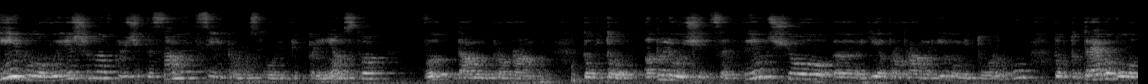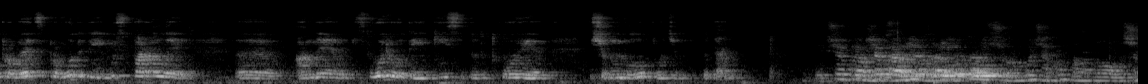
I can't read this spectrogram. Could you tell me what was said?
І було вирішено включити саме ці промислові підприємства в дану програму. Тобто, апелюючи це тим, що е, є програма і моніторингу, тобто треба було проводити якусь паралель, е, а не створювати якісь додаткові, щоб не було потім питань. Якщо я правильно що робоча група надала лише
